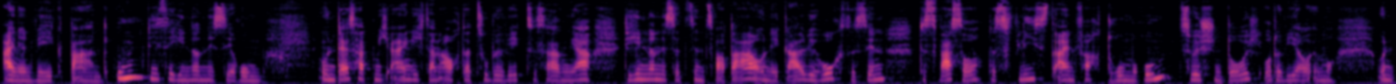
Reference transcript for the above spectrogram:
einen Weg bahnt um diese Hindernisse herum. Und das hat mich eigentlich dann auch dazu bewegt zu sagen, ja, die Hindernisse sind zwar da und egal wie hoch sie sind, das Wasser, das fließt einfach drumrum, zwischendurch oder wie auch immer. Und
